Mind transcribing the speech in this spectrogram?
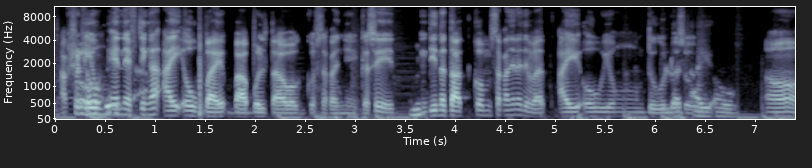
Actually, Oh, yung NFT nga, IO bu- bubble tawag ko sa kanya. eh. Kasi hindi na .com sa kanila, di ba? IO yung dulo. So, .io. oh,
